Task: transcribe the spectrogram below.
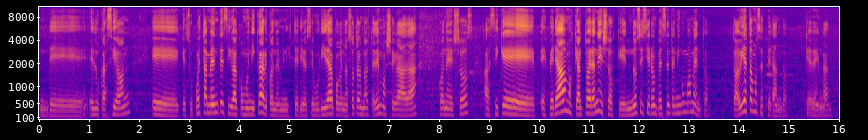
de Educación, que supuestamente se iba a comunicar con el Ministerio de Seguridad, porque nosotros no tenemos llegada con ellos, así que esperábamos que actuaran ellos, que no se hicieron presentes en ningún momento. Todavía estamos esperando que vengan.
